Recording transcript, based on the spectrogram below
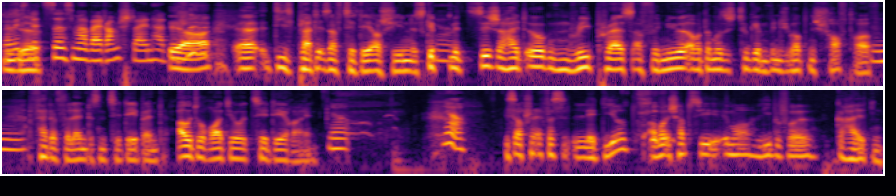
Weil wir es letztes Mal bei Rammstein hatten. Ja, äh, die Platte ist auf CD erschienen. Es gibt Ja. mit Sicherheit irgendeinen Repress auf Vinyl, aber da muss ich zugeben, bin ich überhaupt nicht scharf drauf. Mhm. Fat of the Land ist eine CD-Band. Autoradio, CD rein. ja. Ja. Ist auch schon etwas lediert, aber ich habe sie immer liebevoll gehalten.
